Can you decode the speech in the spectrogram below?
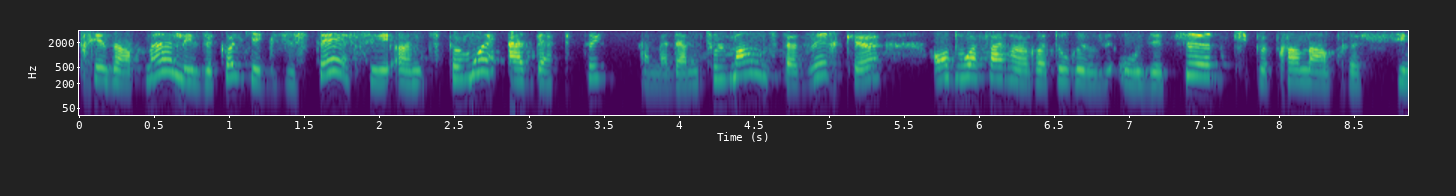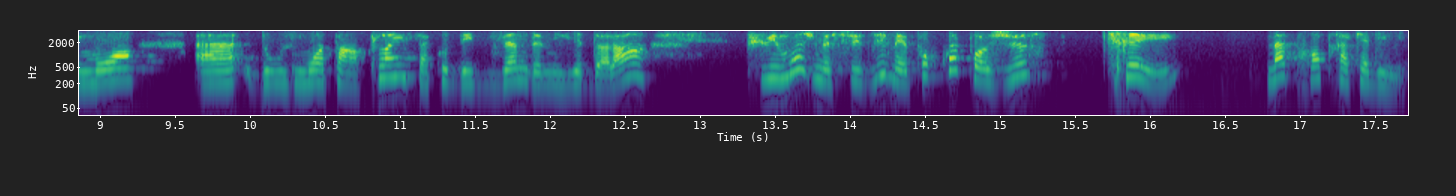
présentement, les écoles qui existaient, c'est un petit peu moins adapté à Madame Tout le Monde. C'est-à-dire que on doit faire un retour aux études qui peut prendre entre six mois à 12 mois temps plein. Ça coûte des dizaines de milliers de dollars. Puis moi, je me suis dit, mais pourquoi pas juste créer ma propre académie?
